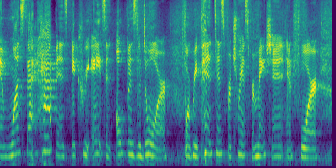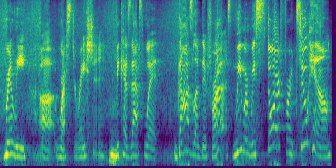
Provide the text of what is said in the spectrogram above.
And once that happens, it creates and opens the door for repentance, for transformation, and for really uh, restoration. Hmm. Because that's what God's love did for us. We were restored for to Him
